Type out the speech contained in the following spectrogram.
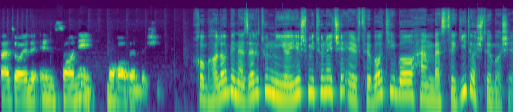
فضایل انسانی مقاوم بشیم خب حالا به نظرتون نیایش می‌تونه چه ارتباطی با همبستگی داشته باشه؟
